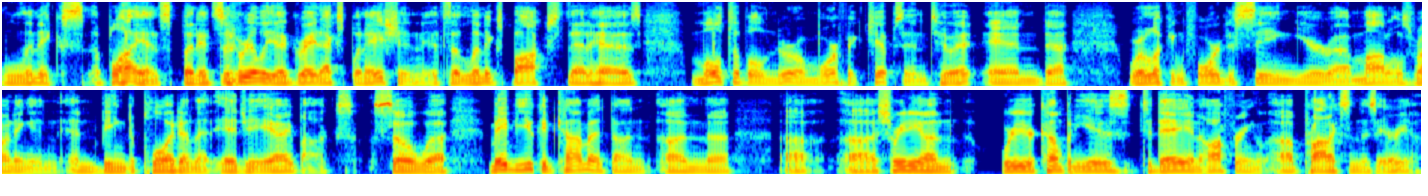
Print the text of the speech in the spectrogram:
Linux appliance, but it's hmm. really a great explanation. It's a Linux box that has multiple neuromorphic chips into it, and uh, we're looking forward to seeing your uh, models running and, and being deployed on that Edge AI box. So uh, maybe you could comment on on uh, uh, uh on where your company is today and offering uh, products in this area.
